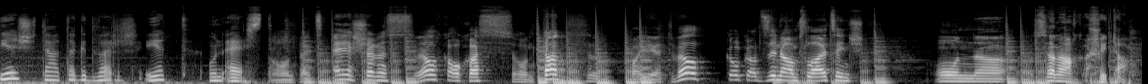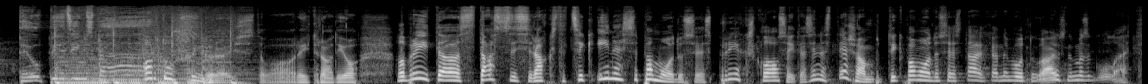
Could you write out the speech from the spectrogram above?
tieši tā tagad var iet un ēst. Un pēc ēšanas vēl kaut kas, un tad paiet vēl kaut kāds zināms laiciņš, un uh, sanāk šitā. Tev piedzimst bērns. Artur Šingrejs, tavā rītradio. Labrīt, Stasis raksta, cik Inese pamodusies. Prieks klausīties. Ines tiešām tik pamodusies tā, ka nebūtu gājusi nemaz gulēt.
